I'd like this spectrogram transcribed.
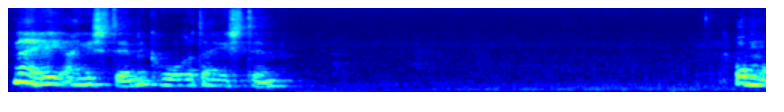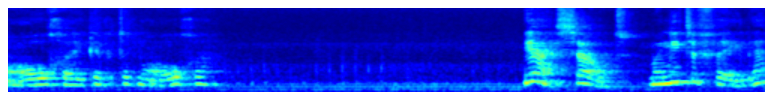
Nee, aan je stem. Ik hoor het aan je stem. Op mijn ogen. Ik heb het op mijn ogen. Ja, zout. Maar niet te veel, hè?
